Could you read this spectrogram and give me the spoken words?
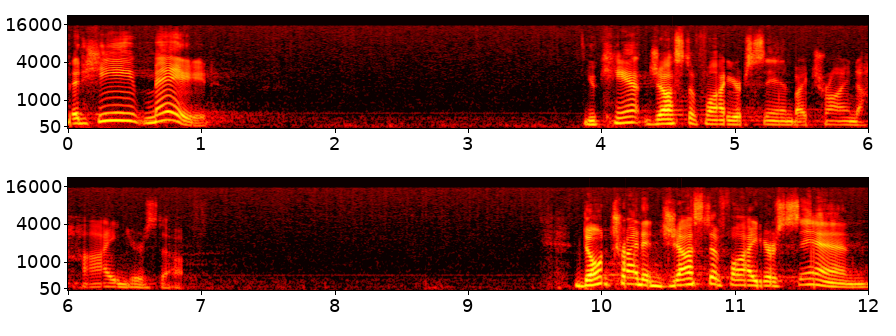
that He made. You can't justify your sin by trying to hide yourself. Don't try to justify your sin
